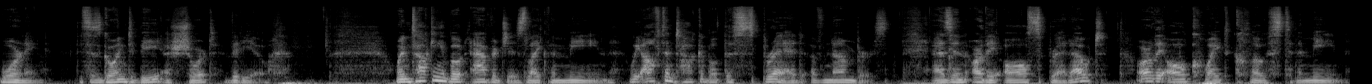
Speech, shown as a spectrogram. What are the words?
Warning, this is going to be a short video. When talking about averages like the mean, we often talk about the spread of numbers, as in are they all spread out or are they all quite close to the mean?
